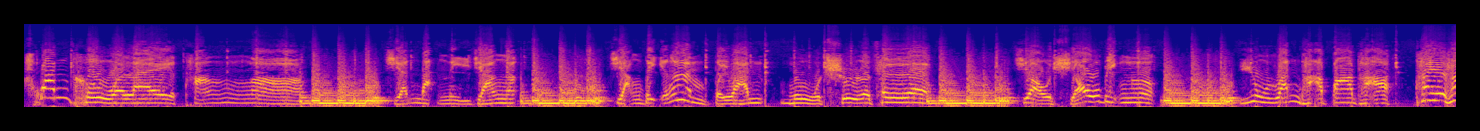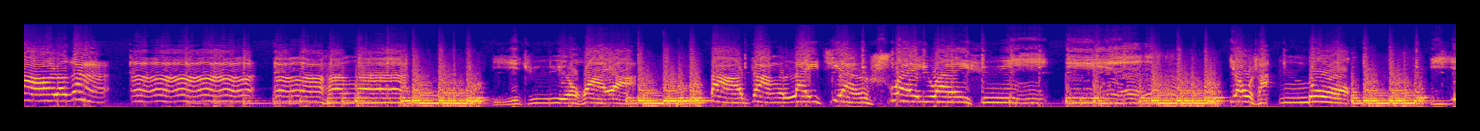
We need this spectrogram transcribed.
船头来趟啊！简单的讲啊，江北岸不远木池村，叫小兵用软塔把他抬上了岸。一句话呀，大仗来见帅元勋。姚山东一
